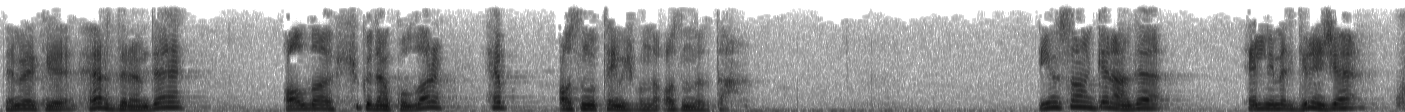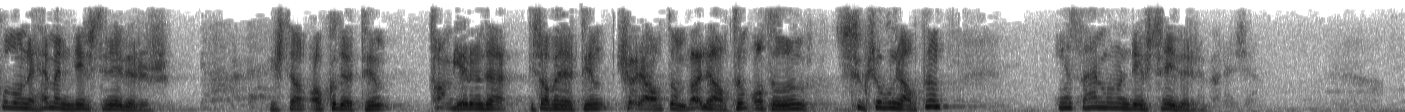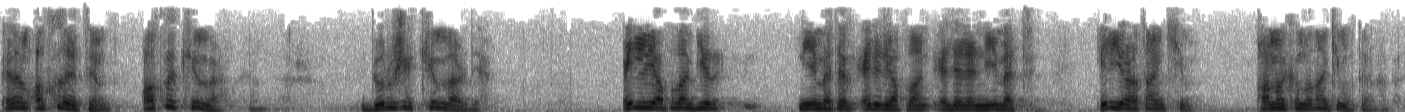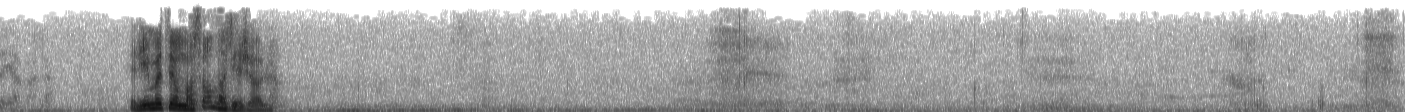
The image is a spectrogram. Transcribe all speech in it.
Demek ki her dönemde Allah şükreden kullar hep azınlıktaymış bunlar, azınlıkta. İnsan genelde el nimet girince kulunu hemen nefsine verir. İşte akıl ettim, tam yerinde isabet ettim, şöyle yaptım, böyle yaptım, atıldım, sık şu bunu yaptım. İnsan hem bunun nefsine verir böylece. Efendim akıl ettim. Aklı kim verdi? Görüşü kim verdi? El yapılan bir nimete, el yapılan, ellere nimet. Eli yaratan kim? Parmak kımladan kim muhtemelen böyle ya böyle. E, nimetin olması Allah Celle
